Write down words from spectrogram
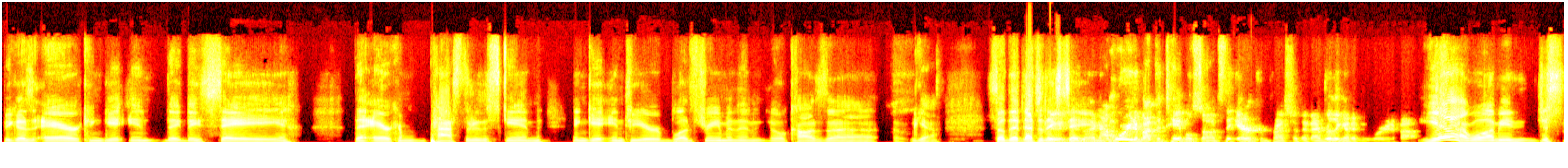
because air can get in. They they say that air can pass through the skin and get into your bloodstream, and then it'll cause uh yeah. So that, that's what they say. like, I'm worried about the table saw. It's the air compressor that I really got to be worried about. yeah, well, I mean, just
